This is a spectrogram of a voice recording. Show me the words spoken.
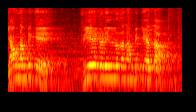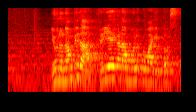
ಯಾವ ನಂಬಿಕೆ? ಕ್ರಿಯೆಗಳಿಲ್ಲದ ನಂಬಿಕೆ ಅಲ್ಲ. ಇವನು ನಂಬಿದ ಕ್ರಿಯೆಗಳ ಮೂಲಕವಾಗಿ ತೋರಿಸಿದ.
